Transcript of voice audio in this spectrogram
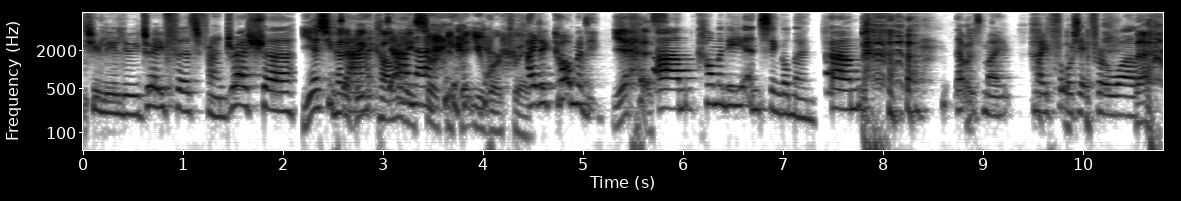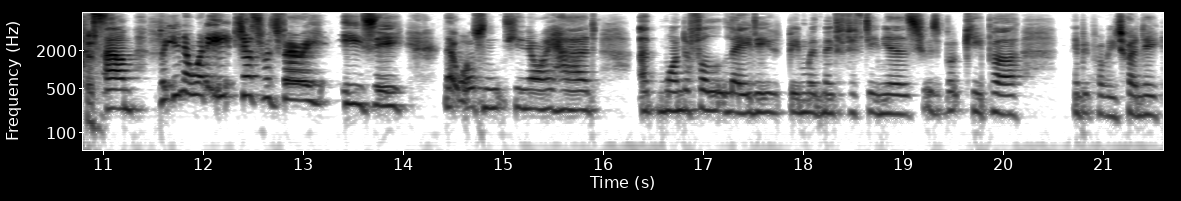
Julia Louis Dreyfus, Fran Drescher. Yes, you had Dan, a big comedy circuit that you yeah, worked with. I did comedy. Yes, um, comedy and single men. Um, that was my my forte for a while. Um, but you know what? It just was very easy. That wasn't, you know, I had a wonderful lady who'd been with me for 15 years. She was a bookkeeper maybe probably 20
